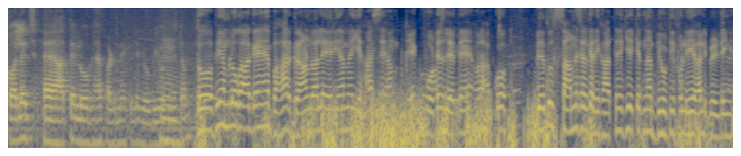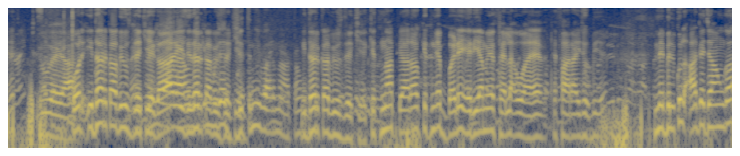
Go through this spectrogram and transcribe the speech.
कॉलेज है आते लोग हैं पढ़ने के लिए जो भी हो हम्म। सिस्टम तो अभी हम लोग आ गए हैं बाहर ग्राउंड वाले एरिया में। यहाँ से हम एक फोटेज लेते हैं और आपको बिल्कुल सामने चल के दिखाते हैं कि ये कितना ब्यूटीफुल ये वाली बिल्डिंग है। और इधर का व्यूज़ देखिए गाइस इधर का व्यूज़ देखिए। जितनी बार मैं आता हूँ। इधर का व्यूज़ देखिए कितना प्यारा और कितने बड़े एरिया में फैला हुआ है एफआरआई जो भी है। मैं बिल्कुल आगे जाऊँगा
